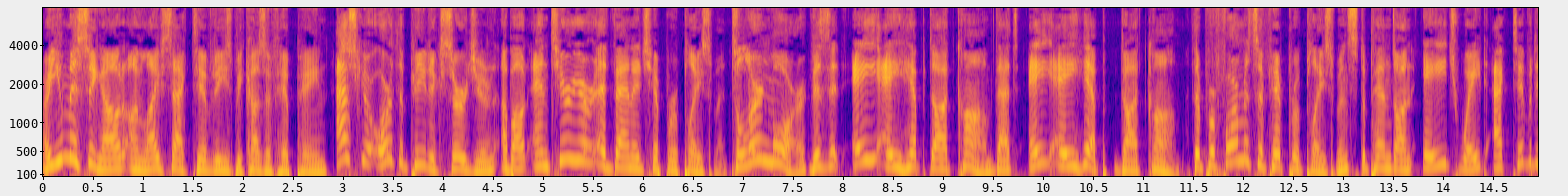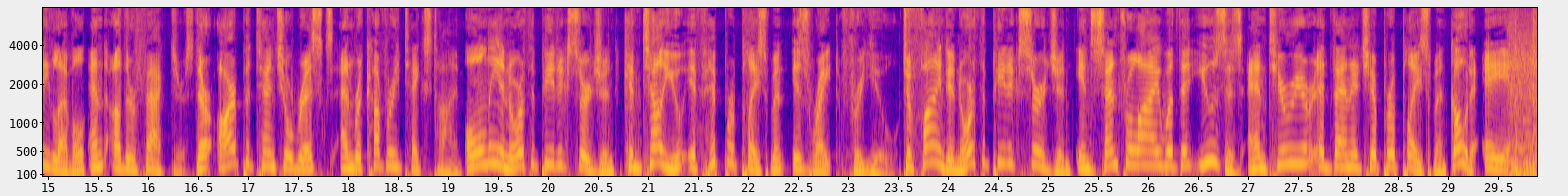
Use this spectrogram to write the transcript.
Are you missing out on life's activities because of hip pain? Ask your orthopedic surgeon about anterior advantage hip replacement. To learn more, visit aahip.com. That's aahip.com. The performance of hip replacements depend on age, weight, activity level, and other factors. There are potential risks and recovery takes time. Only an orthopedic surgeon can tell you if hip replacement is right for you. To find an orthopedic surgeon in central Iowa that uses anterior advantage hip replacement, go to AA.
